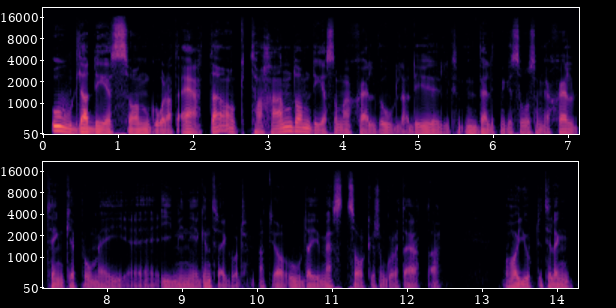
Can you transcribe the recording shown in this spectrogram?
odla det som går att äta och ta hand om det som man själv odlar. Det är ju liksom väldigt mycket så som jag själv tänker på mig eh, i min egen trädgård. Att jag odlar ju mest saker som går att äta och har gjort det till en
